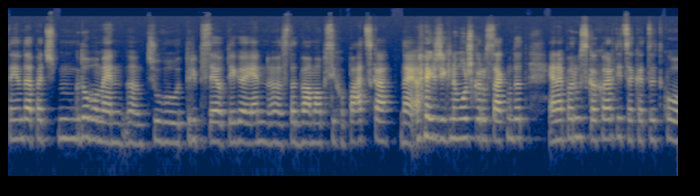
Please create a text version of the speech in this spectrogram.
tem, da pač kdo bo meni uh, čuval tri pse, od tega en, uh, sta dva malo psihopatska, ne, že jih ne moš kar vsakmu dati, ena je pa ruska hrtica, ki je tako.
